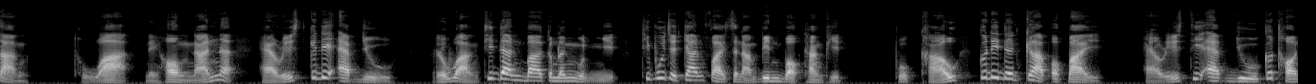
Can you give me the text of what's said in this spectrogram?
สั่งทว่าในห้องนั้นน่ะแฮร์ริสก็ได้แอบอยู่ ระหว่างที่ดันบาร์กำลังหงุดหงิด ที่ผู้จัดการฝ่ายสนามบินบอกทางผิด พวกเขาก็ได้เดินกลับออกไป แฮร์ริสที่แอบอยู่ก็ถอน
